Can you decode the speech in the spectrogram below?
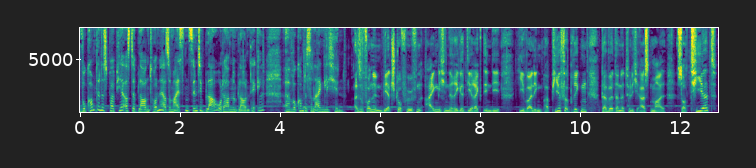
Wo kommt denn das Papier aus der blauen Tonne? Also meistens sind die blau oder haben einen blauen Deckel. Äh, wo kommt es dann eigentlich hin? Also von den Wertstoffhöfen eigentlich in der Regel direkt in die jeweiligen Papierfabriken. Da wird dann natürlich erstmal sortiert,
